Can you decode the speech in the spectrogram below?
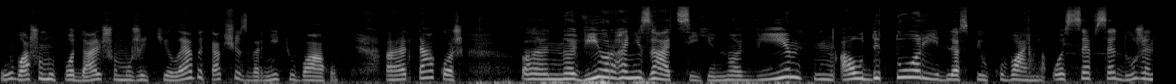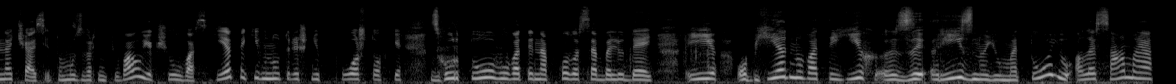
у вашому подальшому житті леви. Так що зверніть увагу. Е, Також нові організації, нові аудиторії для спілкування. Ось це все дуже на часі. Тому зверніть увагу, якщо у вас є такі внутрішні поштовхи, згуртовувати навколо себе людей і об'єднувати їх е, з різною метою, але саме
